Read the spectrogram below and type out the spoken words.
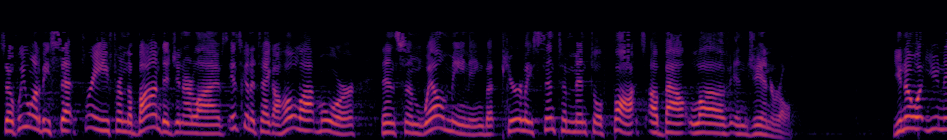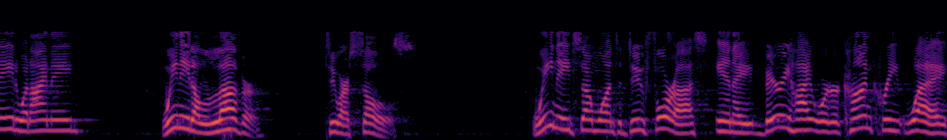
So if we want to be set free from the bondage in our lives, it's going to take a whole lot more than some well meaning but purely sentimental thoughts about love in general. You know what you need, what I need? We need a lover to our souls. We need someone to do for us in a very high order, concrete way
